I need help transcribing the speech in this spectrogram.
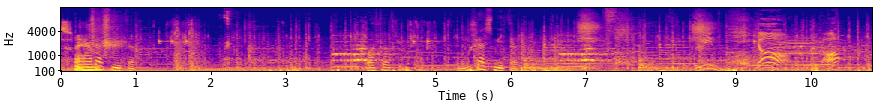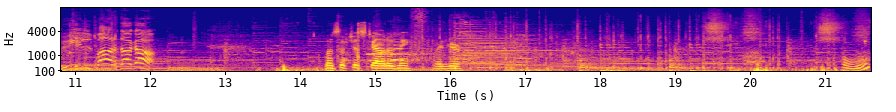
Same. Húsasmítar. Bothodd. Húsasmítar. Ja. Ja. Til bardaga. Munsif just scouted me right here. Hó.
